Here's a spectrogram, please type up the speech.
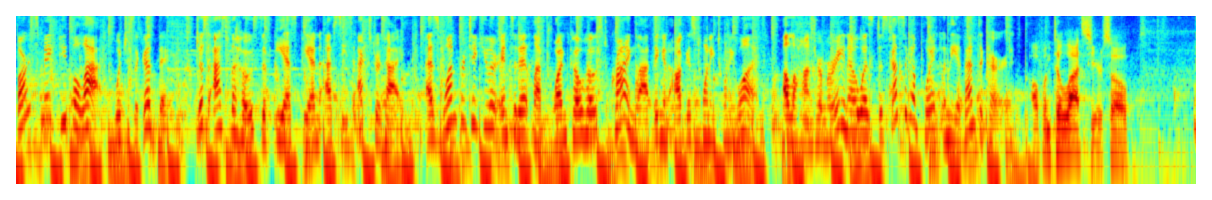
Farts make people laugh, which is a good thing. Just ask the hosts of ESPN FC's Extra Time, as one particular incident left one co host crying laughing in August 2021. Alejandro Moreno was discussing a point when the event occurred. up until last year. So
